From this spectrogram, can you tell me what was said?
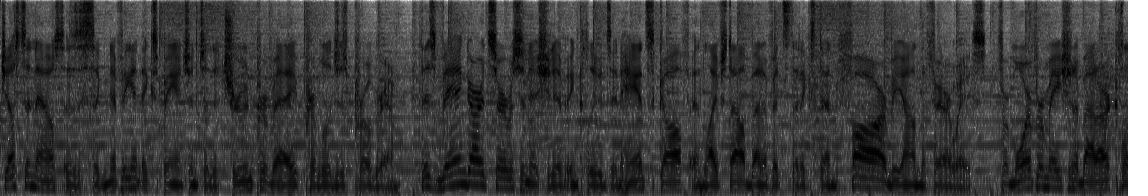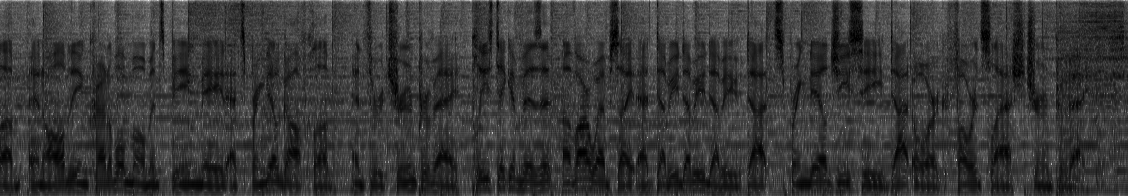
Just announced as a significant significant expansion to the Troon Privé Privileges program. This Vanguard service initiative includes enhanced golf and lifestyle benefits that extend far beyond the fairways. For more information about our club and all of the incredible moments being made at Springdale Golf Club and through Troon Privé, please take a visit of our website at www.springdalegc.org forward slash Troon Privé.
